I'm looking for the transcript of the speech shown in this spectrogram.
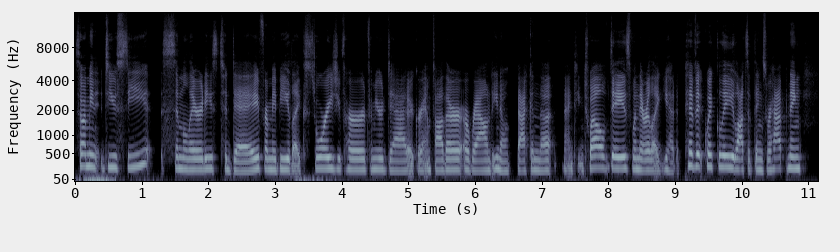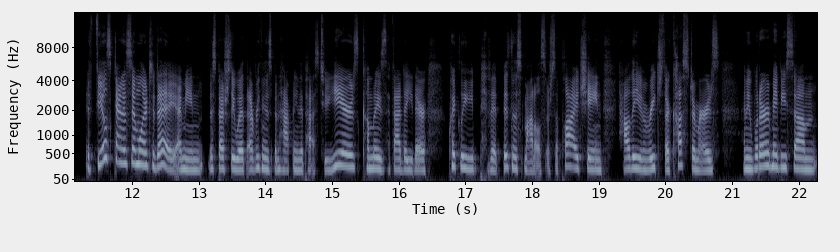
So, I mean, do you see similarities today from maybe like stories you've heard from your dad or grandfather around, you know, back in the 1912 days when they were like, you had to pivot quickly, lots of things were happening? It feels kind of similar today. I mean, especially with everything that's been happening the past two years, companies have had to either quickly pivot business models or supply chain, how they even reach their customers. I mean, what are maybe some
